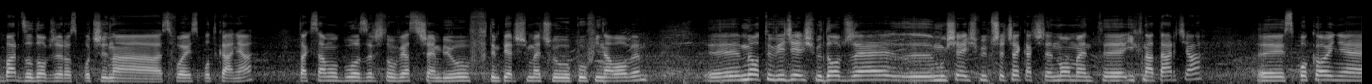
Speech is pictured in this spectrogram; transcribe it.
bardzo dobrze rozpoczyna swoje spotkania. Tak samo było zresztą w Jastrzębiu w tym pierwszym meczu półfinałowym. Yy, My o tym wiedzieliśmy dobrze, yy, musieliśmy przeczekać ten moment yy, ich natarcia, spokojnie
